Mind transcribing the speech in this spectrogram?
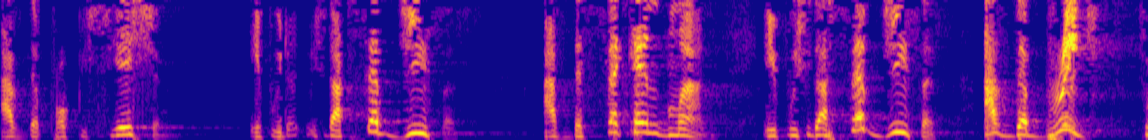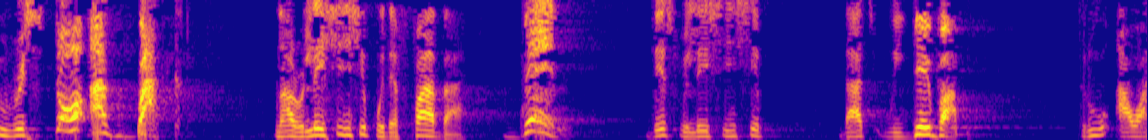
as the propitiation, if we, should accept Jesus as the second man, if we should accept Jesus as the bridge to restore us back our relationship with the Father, then this relationship that we gave up through our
